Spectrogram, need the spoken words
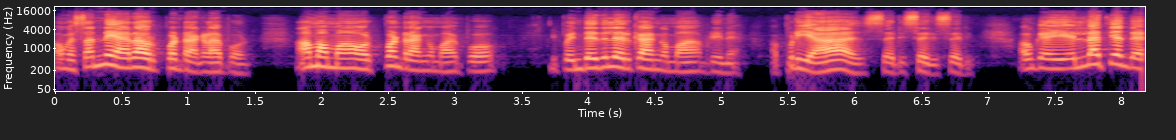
அவங்க சன்னை யாராவது ஒர்க் பண்ணுறாங்களா இப்போ? ஆமாம்மா ஒர்க் பண்ணுறாங்கம்மா இப்போது இப்போ இந்த இதில் இருக்காங்கம்மா அப்படின்னு. அப்படியா? சரி சரி சரி. அவங்க எல்லாத்தையும் அந்த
